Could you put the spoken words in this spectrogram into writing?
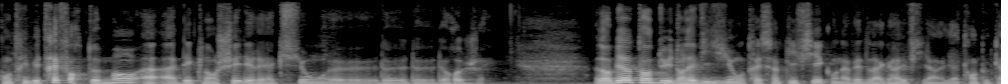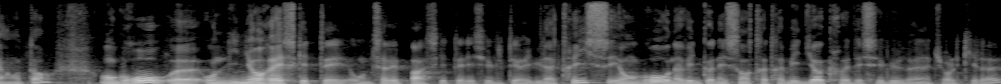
contribuer très fortement à, déclencher des réactions de, rejet. Alors bien entendu, dans la vision très simplifiée qu'on avait de la greffe il y, a, il y a 30 ou 40 ans, en gros, euh, on ignorait ce qu'était, on ne savait pas ce qu'étaient les cellules régulatrices, et en gros, on avait une connaissance très très médiocre des cellules natural killer.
